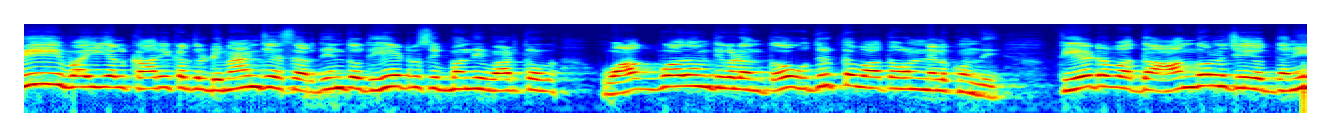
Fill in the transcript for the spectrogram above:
పీవైఎల్ కార్యకర్తలు డిమాండ్ చేశారు. దీంతో థియేటర్ సిబ్బంది వారితో వాగ్వాదం దిగడంతో ఉద్రిక్త వాతావరణం నెలకొంది. థియేటర్ వద్ద ఆందోళన చేయొద్దని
